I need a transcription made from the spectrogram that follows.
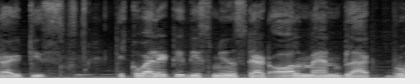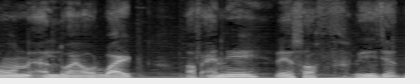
deities. Equality this means that all men, black, brown, yellow, or white, of any race of region,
